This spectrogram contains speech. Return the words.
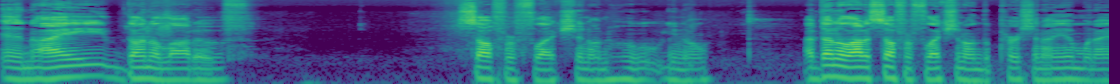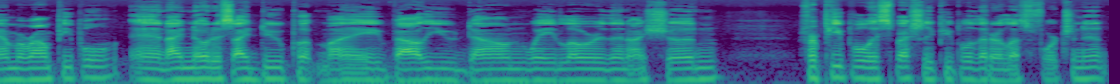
and I've done a lot of self reflection on who, you know, I've done a lot of self reflection on the person I am when I am around people. And I notice I do put my value down way lower than I should for people, especially people that are less fortunate.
